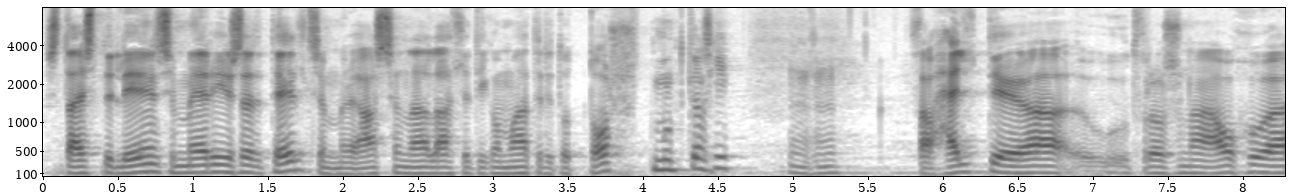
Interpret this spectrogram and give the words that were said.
stæstu liðin sem er í þessari deild sem er Arsenal, Atletík og Madrid og Dortmund kannski. Þá held ég að út frá svona áhuga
